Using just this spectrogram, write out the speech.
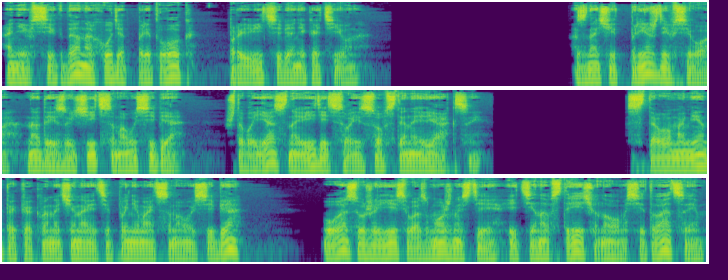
они всегда находят предлог проявить себя негативно. Значит, прежде всего надо изучить самого себя, чтобы ясно видеть свои собственные реакции. С того момента, как вы начинаете понимать самого себя – у вас уже есть возможности идти навстречу новым ситуациям,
